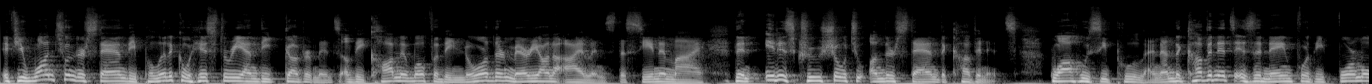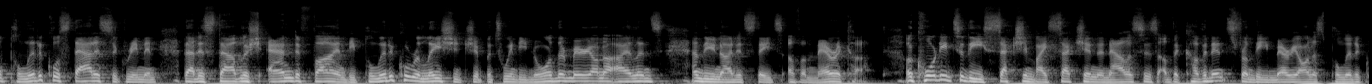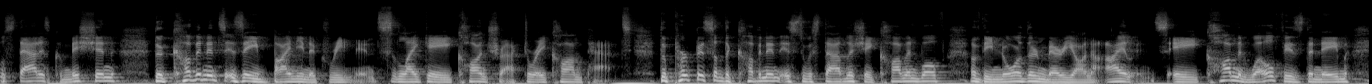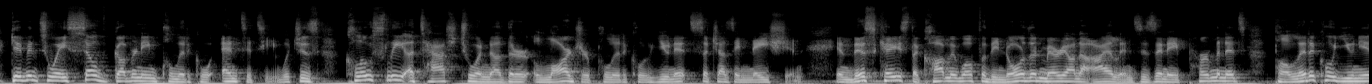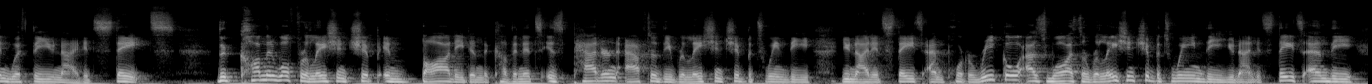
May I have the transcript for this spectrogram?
If you want to understand the political history and the government of the Commonwealth of the Northern Mariana Islands, the CNMI, then it is crucial to understand the covenants, Guahu si Pulan. And the covenant is the name for the formal political status agreement that established and defined the political relationship between the Northern Mariana Islands and the United States of America. According to the section by section analysis of the covenants from the Marianas Political Status Commission, the covenant is a binding agreement, like a contract or a compact. The purpose of the covenant is to establish a commonwealth of the Northern Mariana Islands. A commonwealth is the name given to a self-governing political entity, which is closely attached to another larger political unit, such as a nation. In this case, the Commonwealth of the Northern Mariana Islands is is in a permanent political union with the United States. The Commonwealth relationship embodied in the covenants is patterned after the relationship between the United States and Puerto Rico, as well as the relationship between the United States and the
